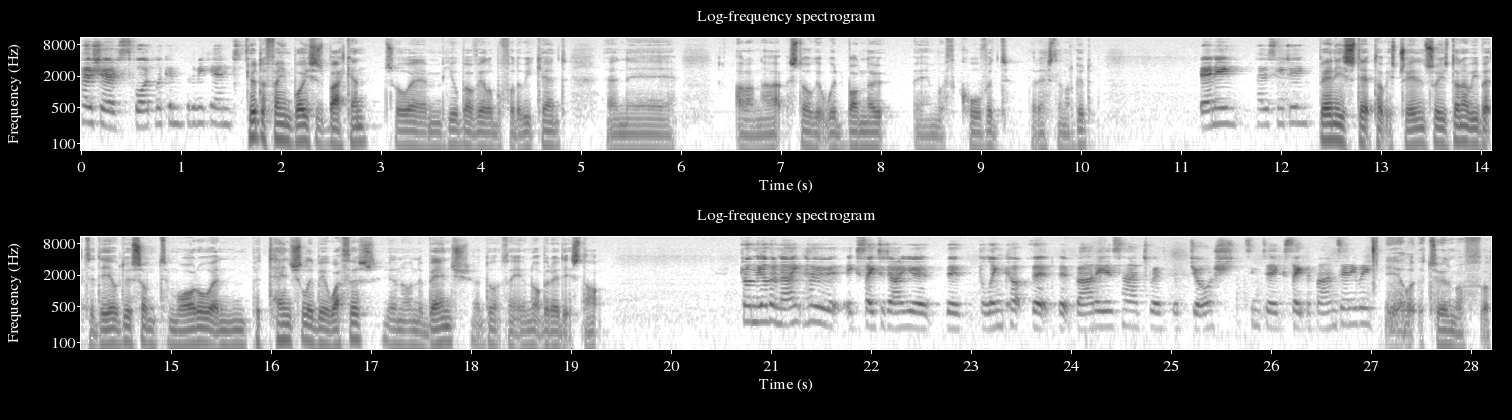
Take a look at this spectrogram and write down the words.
How's your squad looking for the weekend? Good, I find Boyce is back in, so um, he'll be available for the weekend, and uh, other than that, still got Woodburn out um, with COVID. The rest of them are good. Beni, how's he doing? Beni's stepped up his training, so he's done a wee bit today. He'll do some tomorrow and potentially be with us, you know, on the bench. I don't think he'll not be ready to start. From the other night, how excited are you the, the link up that, that Barrie has had with, with Josh? Seemed to excite the fans anyway. Yeah, look, the two of them are, are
